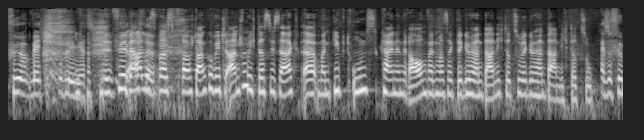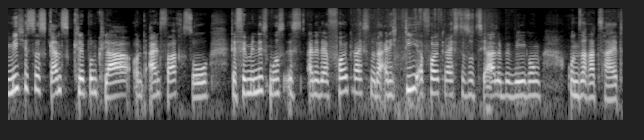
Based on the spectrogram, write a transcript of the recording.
Für welches Problem jetzt? Äh, Für, das, alle. was, Frau Stankovic anspricht, dass sie sagt, äh, man gibt uns keinen Raum, weil man sagt, wir gehören da nicht dazu, wir gehören da nicht dazu. Also für mich ist es ganz klipp und klar und einfach so, der Feminismus ist eine der erfolgreichsten oder eigentlich die erfolgreichste soziale Bewegung unserer Zeit.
